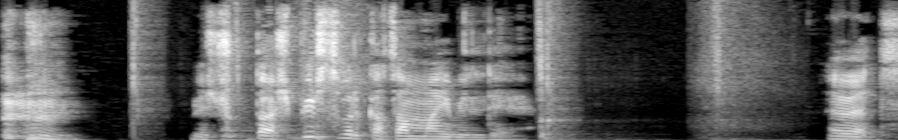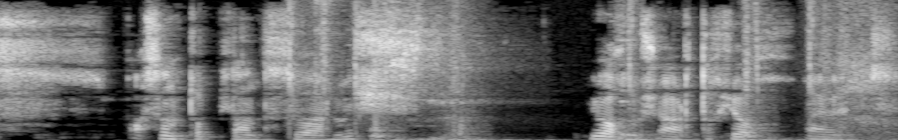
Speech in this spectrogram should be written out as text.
Beşiktaş 1-0 kazanmayı bildi. Evet. Basın toplantısı varmış. Yokmuş artık yok. Evet.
